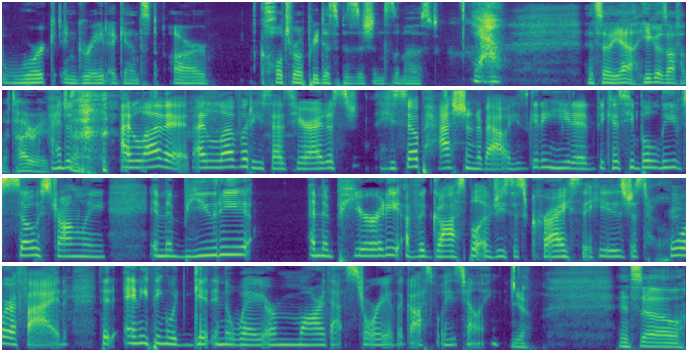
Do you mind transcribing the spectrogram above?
work and grate against our cultural predispositions the most. Yeah. And so, yeah, he goes off on a tirade. I just, I love it. I love what he says here. I just, he's so passionate about. He's getting heated because he believes so strongly in the beauty and the purity of the gospel of Jesus Christ that he is just horrified that anything would get in the way or mar that story of the gospel he's telling. Yeah. And so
